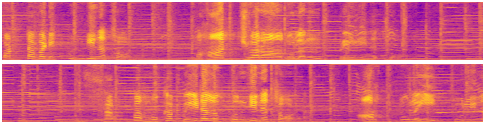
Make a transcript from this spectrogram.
కొట్టబడి కుందిన చోట మహాజ్వరాదులన్ ప్రీలిన చోట సర్పముఖ పీడలు పొందిన చోట ఆర్తులై తూలిన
